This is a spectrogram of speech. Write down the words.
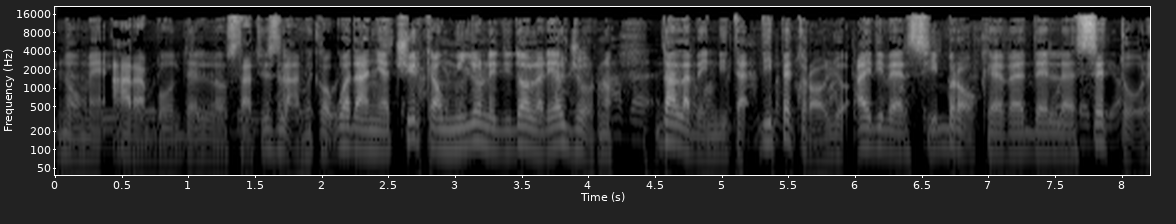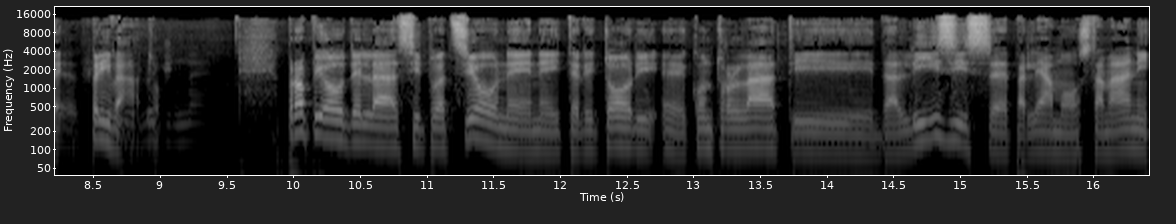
nome arabo dello Stato Stato islamico guadagna circa un milione di dollari al giorno dalla vendita di petrolio ai diversi broker del settore privato. Proprio della situazione nei territori eh, controllati dall'ISIS parliamo stamani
